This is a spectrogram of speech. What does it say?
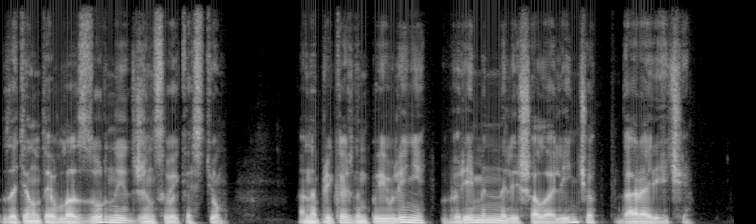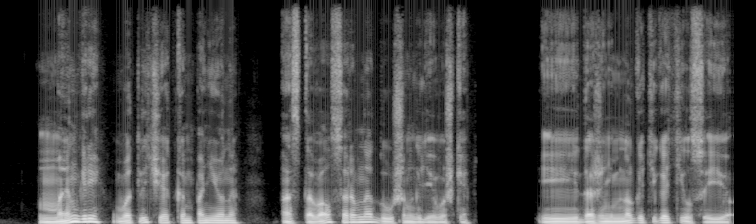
затянутая в лазурный джинсовый костюм. Она при каждом появлении временно лишала Линчо дара речи. Мэнгри, в отличие от компаньона, оставался равнодушен к девушке и даже немного тяготился ее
